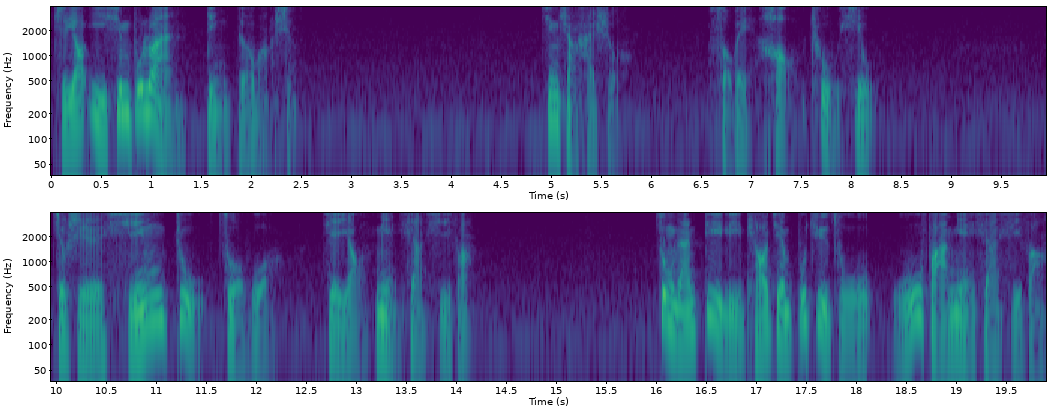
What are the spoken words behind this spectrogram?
只要一心不乱，定得往生。经上还说。所谓好处修，就是行住坐卧，皆要面向西方。纵然地理条件不具足，无法面向西方，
